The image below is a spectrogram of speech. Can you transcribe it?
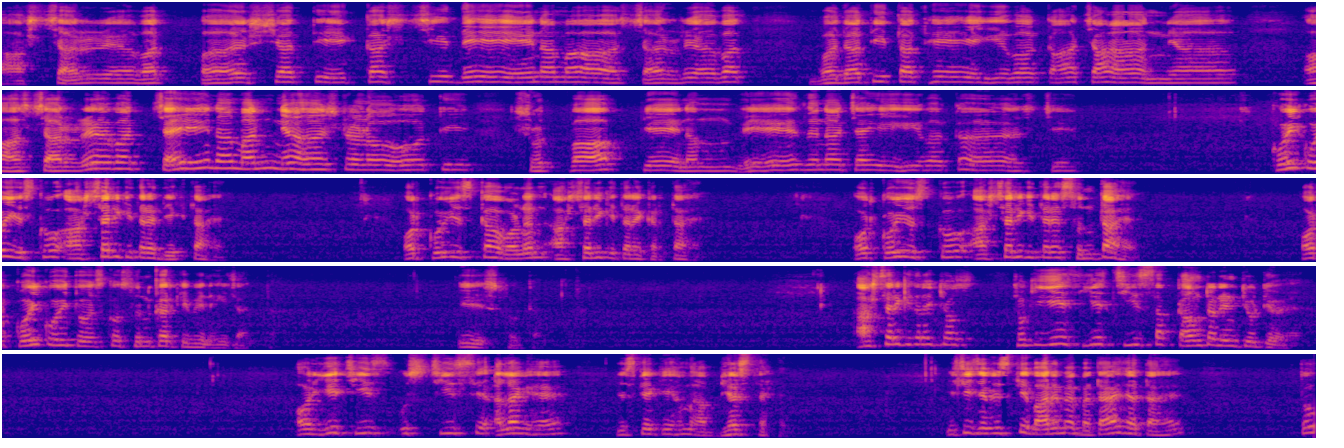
आश्चर्यवत् पश्यति कश्चिदेनमाश्चर्यवत् वदति तथैव काचान्य। आश्चर्यवच्चैनमन्यः शृणोति, श्रुत्वाप्येनं वेद न चैव कश्चित्। कोई कोई इसको आश्चर्य की तरह देखता है और कोई इसका वर्णन आश्चर्य की तरह करता है और कोई उसको आश्चर्य की तरह सुनता है और कोई कोई तो इसको सुनकर के भी नहीं जानता। ये श्लोक है। आश्चर्य की तरह क्यों? क्योंकि ये ये चीज़ सब काउंटर इंट्यूटिव है। और ये चीज़ उस चीज़ से अलग है जिसके कि हम अभ्यस्त हैं। इसलिए जब इसके बारे में बताया जाता है तो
